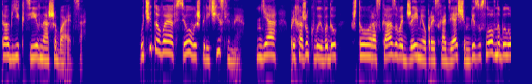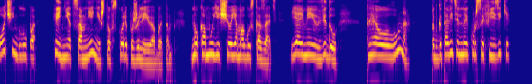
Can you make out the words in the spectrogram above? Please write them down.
то объективно ошибается. Учитывая все вышеперечисленное, я прихожу к выводу, что рассказывать Джейми о происходящем, безусловно, было очень глупо, и нет сомнений, что вскоре пожалею об этом. Но кому еще я могу сказать? Я имею в виду Тео Луна, подготовительные курсы физики,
